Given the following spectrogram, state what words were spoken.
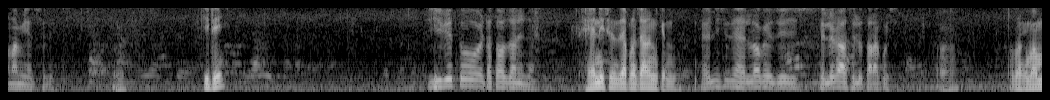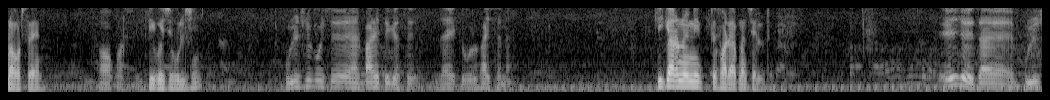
অনামিয়ার ছেলে। কি রে? কি? রে তো এটা তো জানি না। হ্যাঁ নিছেন যে আপনারা জানেন কেন? হ্যাঁ নিশ্চিত হ্যাঁ লগে যে ছেলেরা আছিল তারা কইছে। আপনাকে মামলা করছে? হ করছে। কি কইছে পুলিশে? পুলিশে কইছে হ্যাঁ বাড়িতে গেছে যাই কেউ পাইছে না। কি কারণে নিতে পারে আপনার ছেলেটা? এই যে তাই পুলিশ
